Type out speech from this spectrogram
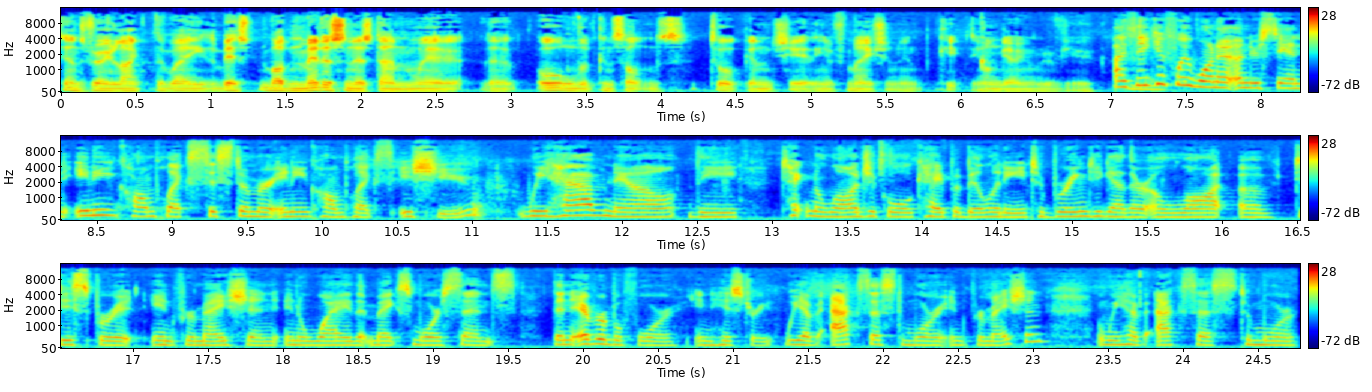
Sounds very like the way the best modern medicine is done, where the, all the consultants talk and share the information and keep the ongoing review. I think if we want to understand any complex system or any complex issue, we have now the technological capability to bring together a lot of disparate information in a way that makes more sense than ever before in history. We have access to more information and we have access to more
